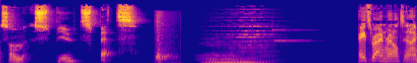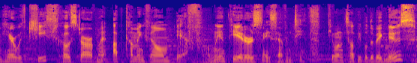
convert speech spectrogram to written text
som spjutspets. Hej, det är Ryan Reynolds och jag är här med Keith, co-star of my upcoming film If, only in theaters May 17th. Do you want to tell people the big news?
